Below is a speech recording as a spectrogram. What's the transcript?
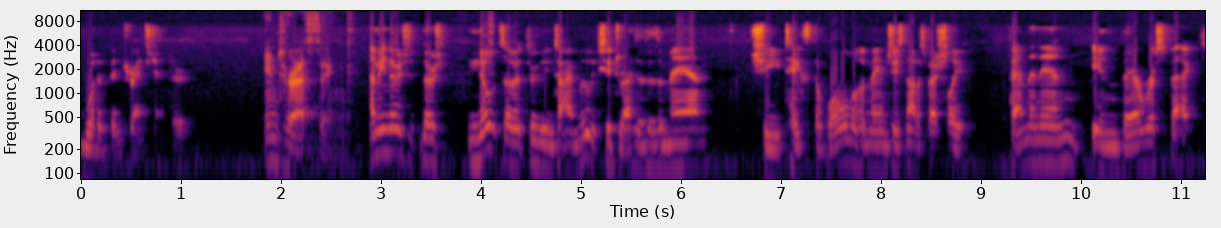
would have been transgender. interesting. I mean, there's there's notes of it through the entire movie. She dresses as a man. She takes the role of a man. She's not especially feminine in their respect.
